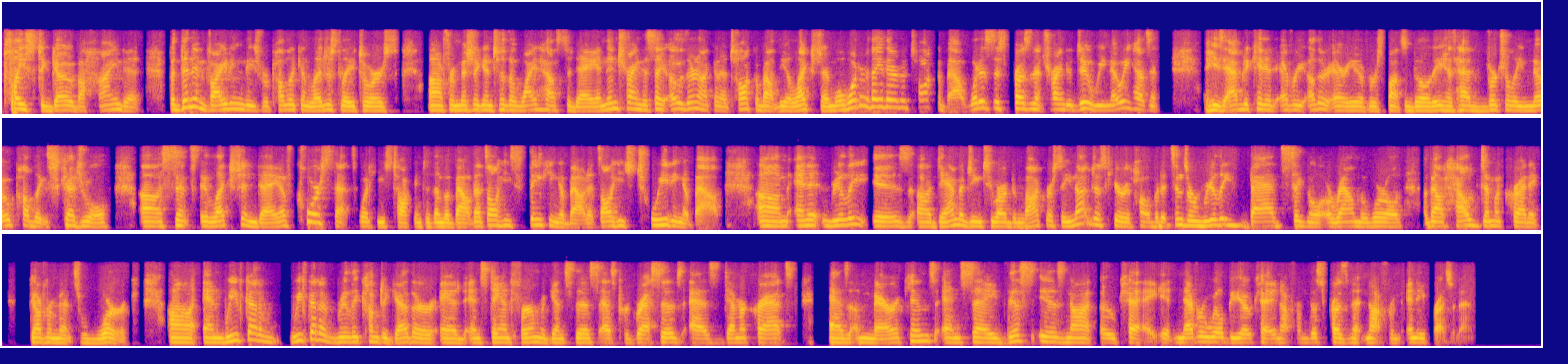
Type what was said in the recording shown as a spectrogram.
place to go behind it. But then inviting these Republican legislators uh, from Michigan to the White House today and then trying to say, oh, they're not going to talk about the election. Well, what are they there to talk about? What is this president trying to do? We know he hasn't, he's abdicated every other area of responsibility, has had virtually no public schedule uh, since election day. Of course, that's what he's talking to them about. That's all he's thinking about. It's all he's tweeting about. Um, and it really is uh, damaging to our democracy, not just here at home, but it sends a really bad signal around the world about about how democratic governments work. Uh, and we've got to we've got to really come together and and stand firm against this as progressives, as Democrats, as Americans, and say this is not okay. It never will be okay, not from this president, not from any president.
